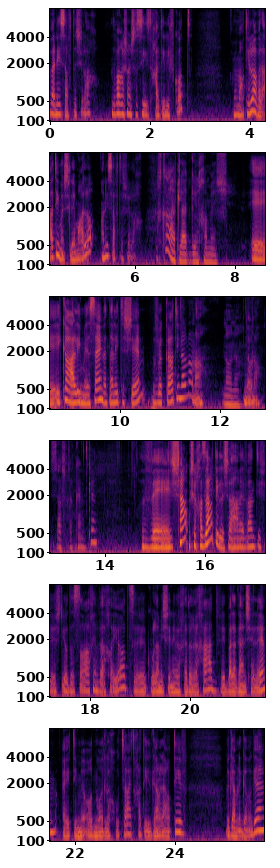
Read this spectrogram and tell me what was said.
ואני סבתא שלך. הדבר הראשון שעשיתי, התחלתי לבכות. ואמרתי, לא, אבל את אימא שלי. אמרה, לא, אני סבתא שלך. איך קראת לה עד גיל חמש? אה, היא קראה לי מסה, היא נתנה לי את השם, וקראתי לה נונה. נונה. נונה. סבתא, כן. כן. ושם, כשחזרתי לשם, הבנתי שיש לי עוד עשרה אחים ואחיות, כולם ישנים בחדר אחד, ובלאגן שלם. הייתי מאוד מאוד לחוצה, התחלתי גם להרטיב וגם לגמגם.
